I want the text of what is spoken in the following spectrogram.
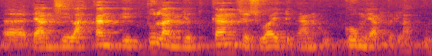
eh, dan silahkan itu lanjutkan sesuai dengan hukum yang berlaku.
